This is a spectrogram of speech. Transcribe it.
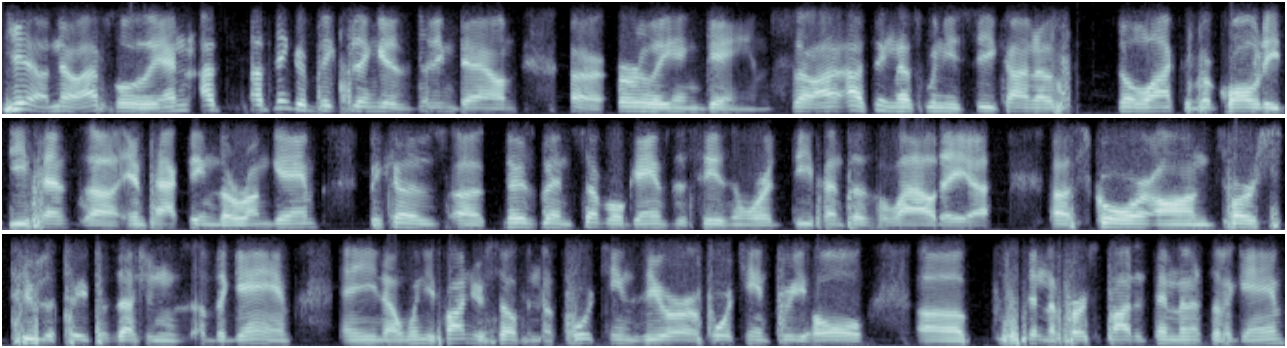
Yeah, no, absolutely, and I I think a big thing is getting down uh, early in games. So I, I think that's when you see kind of the lack of a quality defense uh, impacting the run game because uh, there's been several games this season where defense has allowed a, a, uh, score on first two to three possessions of the game, and you know when you find yourself in a 14-0 or 14-3 hole uh, within the first five to ten minutes of a game,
